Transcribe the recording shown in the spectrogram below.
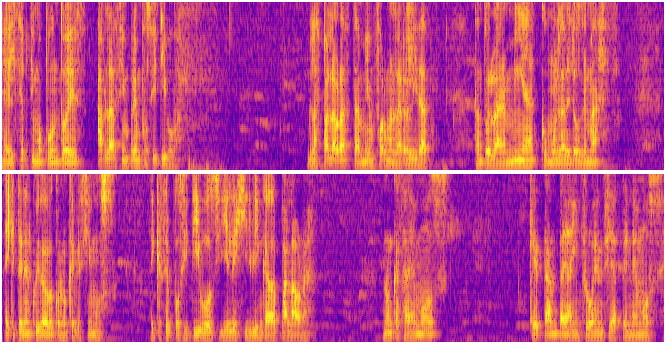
el séptimo punto es hablar siempre en positivo. Las palabras también forman la realidad tanto la mía como la de los demás. Hay que tener cuidado con lo que decimos. Hay que ser positivos y elegir bien cada palabra. Nunca sabemos qué tanta influencia tenemos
